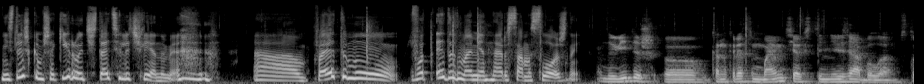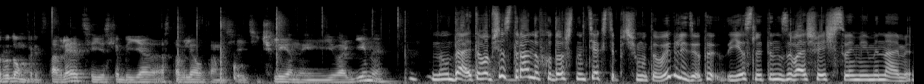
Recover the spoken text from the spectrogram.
не слишком шокировать читателя членами. А, поэтому вот этот момент, наверное, самый сложный. Ну, видишь, э, конкретно в моем тексте нельзя было, с трудом представляется, если бы я оставлял там все эти члены и вагины. Ну да, это вообще странно в художественном тексте почему-то выглядит, если ты называешь вещи своими именами.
